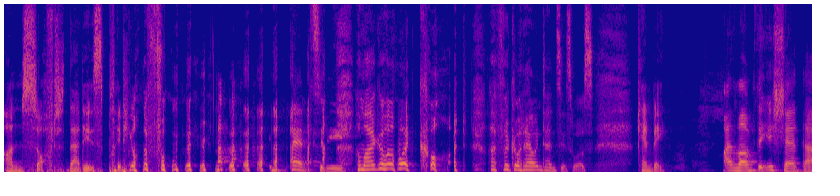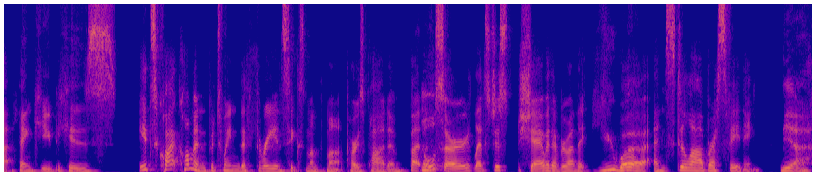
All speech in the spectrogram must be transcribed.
unsoft that is bleeding on the full moon. Intensity. I'm like, oh my god, I forgot how intense this was. Can be. I love that you shared that. Thank you, because it's quite common between the three and six month mark postpartum. But mm. also, let's just share with everyone that you were and still are breastfeeding. Yeah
